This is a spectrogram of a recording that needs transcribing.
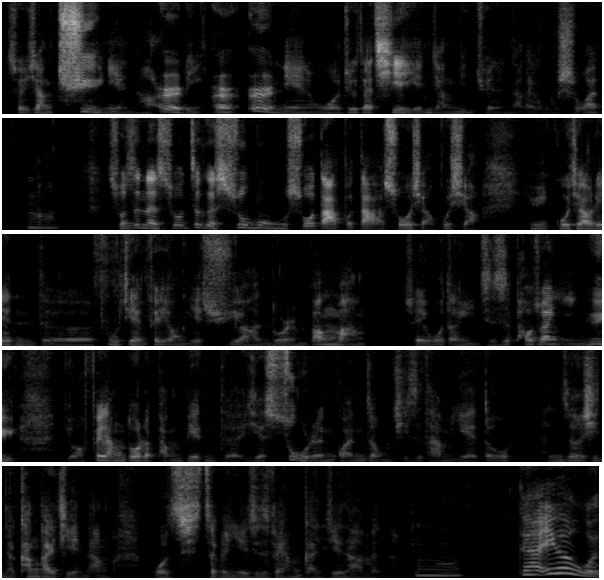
所以像去年啊，二零二二年，我就在企业演讲金捐了大概五十万啊。嗯、说真的，说这个数目说大不大，说小不小，因为郭教练的复健费用也需要很多人帮忙，所以我等于只是抛砖引玉，有非常多的旁边的一些素人观众，其实他们也都很热心的慷慨解囊，我这边也是非常感谢他们。嗯，对啊，因为我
